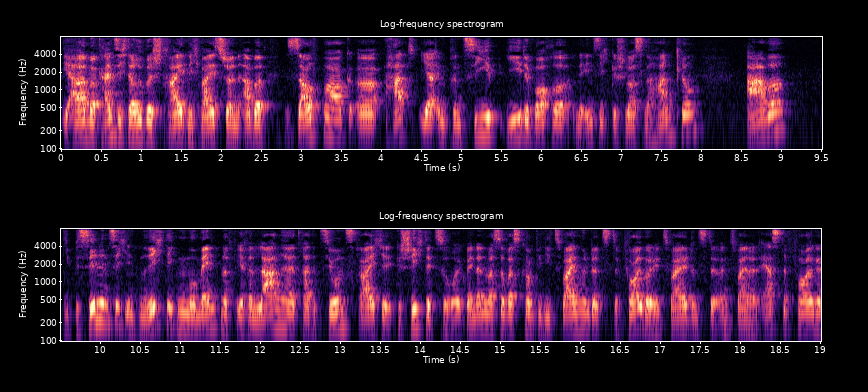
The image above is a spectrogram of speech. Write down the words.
Ja, man kann sich darüber streiten, ich weiß schon, aber South Park äh, hat ja im Prinzip jede Woche eine in sich geschlossene Handlung, aber die besinnen sich in den richtigen Momenten auf ihre lange, traditionsreiche Geschichte zurück. Wenn dann mal sowas kommt wie die 200. Folge oder die 200. und 201. Folge,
